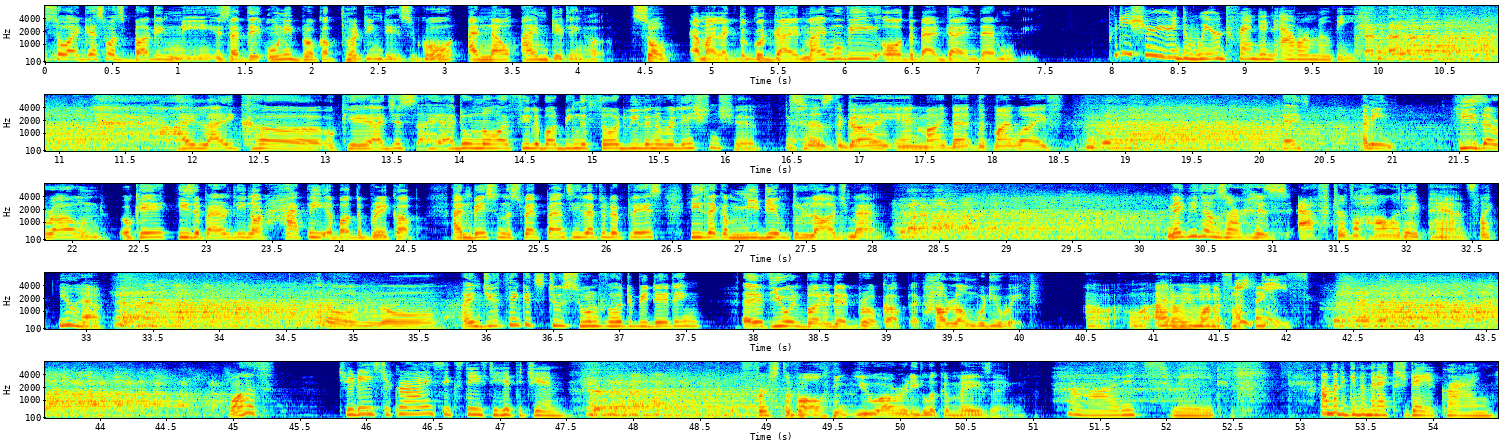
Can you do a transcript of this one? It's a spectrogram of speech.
So I guess what's bugging me is that they only broke up 13 days ago, and now I'm dating her. So am I like the good guy in my movie or the bad guy in their movie? Pretty sure you're the weird friend in our movie. I like her, okay? I just, I, I don't know how I feel about being the third wheel in a relationship. Says the guy in my bed with my wife. Guys, I mean, he's around, okay? He's apparently not happy about the breakup. And based on the sweatpants he left at her place, he's like a medium to large man. Maybe those are his after the holiday pants, like you have. I don't know. I mean, do you think it's too soon for her to be dating? If you and Bernadette broke up, like, how long would you wait? Oh, well, I don't even want to Eight think. days. What? Two days to cry, six days to hit the gym. First of all, you already look amazing. Aw, that's sweet. I'm gonna give him an extra day of crying.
